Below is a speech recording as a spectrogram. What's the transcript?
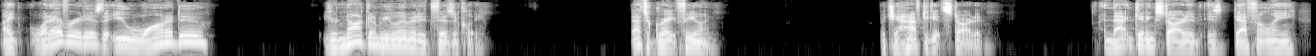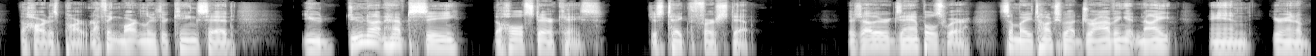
Like whatever it is that you want to do, you're not going to be limited physically. That's a great feeling. But you have to get started. And that getting started is definitely the hardest part. I think Martin Luther King said, You do not have to see the whole staircase, just take the first step. There's other examples where somebody talks about driving at night and you're in a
